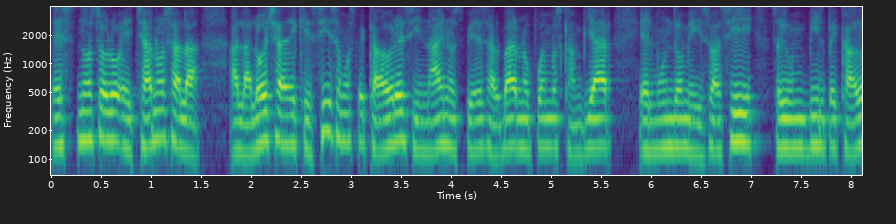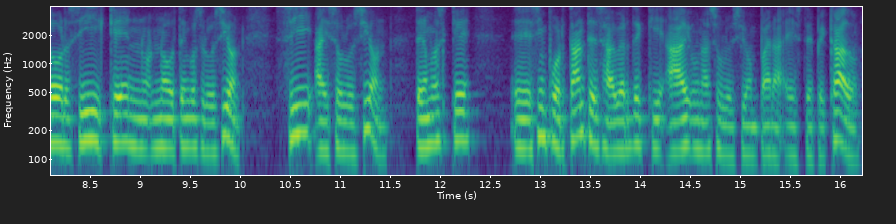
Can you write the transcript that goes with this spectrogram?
Es no solo echarnos a la, a la locha de que sí somos pecadores y nadie nos pide salvar, no podemos cambiar, el mundo me hizo así, soy un vil pecador, sí que no, no tengo solución. Sí hay solución. Tenemos que eh, es importante saber de que hay una solución para este pecado.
